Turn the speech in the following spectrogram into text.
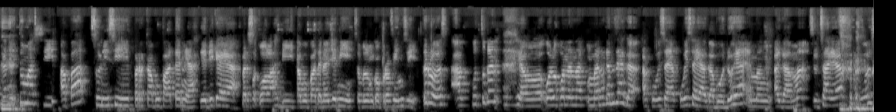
kan Iya. itu masih apa selisih per kabupaten ya. Jadi kayak per sekolah di kabupaten aja nih sebelum ke provinsi. Terus aku tuh kan ya walaupun anak eman kan saya agak aku saya akui saya agak bodoh ya emang agama susah ya. Terus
